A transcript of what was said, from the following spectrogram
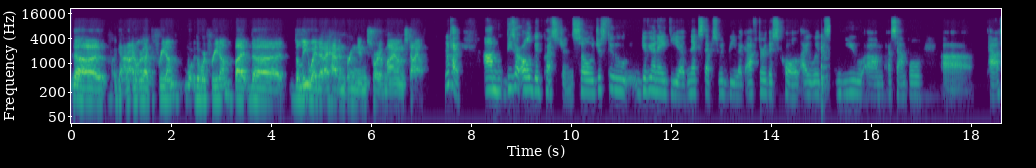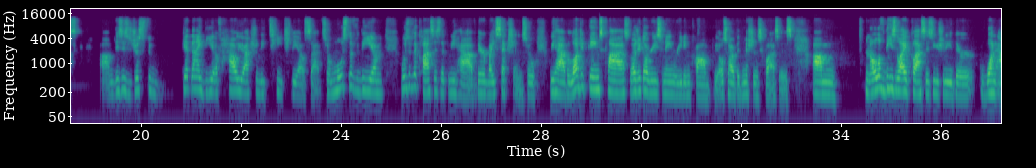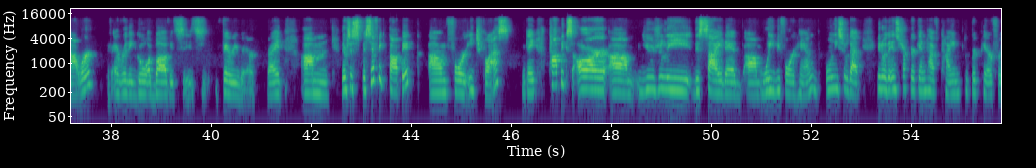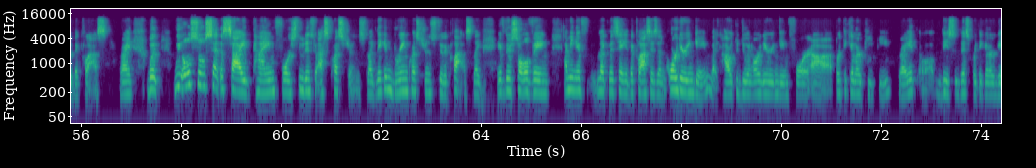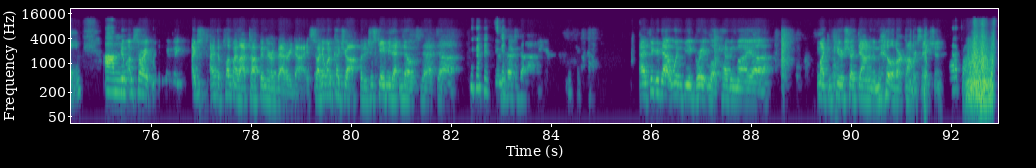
the again, I don't really like the freedom, the word freedom, but the the leeway that I have in bringing in sort of my own style. Okay, um, these are all good questions. So just to give you an idea, next steps would be like after this call, I would send you um, a sample uh, task. Um, this is just to get an idea of how you actually teach the LSAT. So most of the um, most of the classes that we have, they're by section. So we have a logic games class, logical reasoning, reading comp. We also have admissions classes. Um, and all of these live classes, usually they're one hour. If ever they go above, it's it's very rare, right? Um, there's a specific topic um, for each class okay topics are um, usually decided um, way beforehand only so that you know the instructor can have time to prepare for the class right? But we also set aside time for students to ask questions. Like they can bring questions to the class. Like if they're solving i mean if like let's say the class is an ordering game like how to do an ordering game for a particular pp right? Uh, this this particular game. Um i'm sorry. I just I had to plug my laptop in there and the battery dies. So I didn't want to cut you off, but it just gave me that note that uh, it was good. about to die on me here. Okay. I figured that wouldn't be a great look having my uh, my computer shut down in the middle of our conversation. Not a problem.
